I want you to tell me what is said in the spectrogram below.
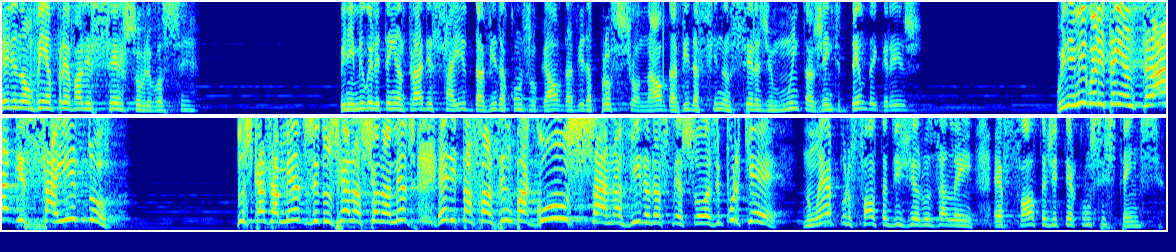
ele não venha prevalecer sobre você. O inimigo ele tem entrado e saído da vida conjugal, da vida profissional, da vida financeira de muita gente dentro da igreja. O inimigo ele tem entrado e saído dos casamentos e dos relacionamentos. Ele está fazendo bagunça na vida das pessoas. E por quê? Não é por falta de Jerusalém, é falta de ter consistência.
